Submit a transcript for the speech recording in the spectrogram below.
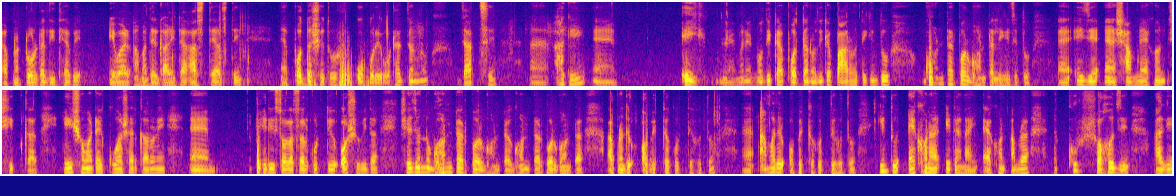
আপনার টোলটা দিতে হবে। এবার আমাদের গাড়িটা আস্তে আস্তে পদ্মা সেতুর ওপরে ওঠার জন্য যাচ্ছে। আগে এই মানে নদীটা, পদ্মা নদীটা পার হতে কিন্তু ঘণ্টার পর ঘণ্টা লেগে যেত। এই যে সামনে এখন শীতকাল, এই সময়টায় কুয়াশার কারণে ফেরি চলাচল করতে অসুবিধা, সেজন্য ঘণ্টার পর ঘণ্টা, ঘণ্টার পর ঘণ্টা আপনাদের অপেক্ষা করতে হতো আমাদের অপেক্ষা করতে হতো। কিন্তু এখন আর এটা নাই। এখন আমরা খুব সহজে আগে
